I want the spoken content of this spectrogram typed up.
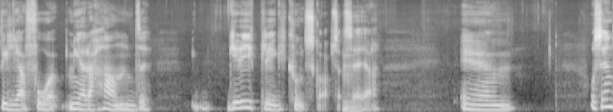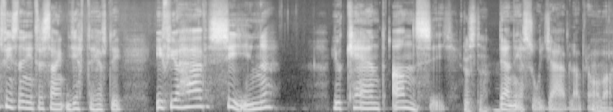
vilja få mera handgriplig kunskap, så att säga. Ehm, och sen finns det en intressant, jättehäftig... If you have seen You can't unsee. Just det. Den är så jävla bra. va?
